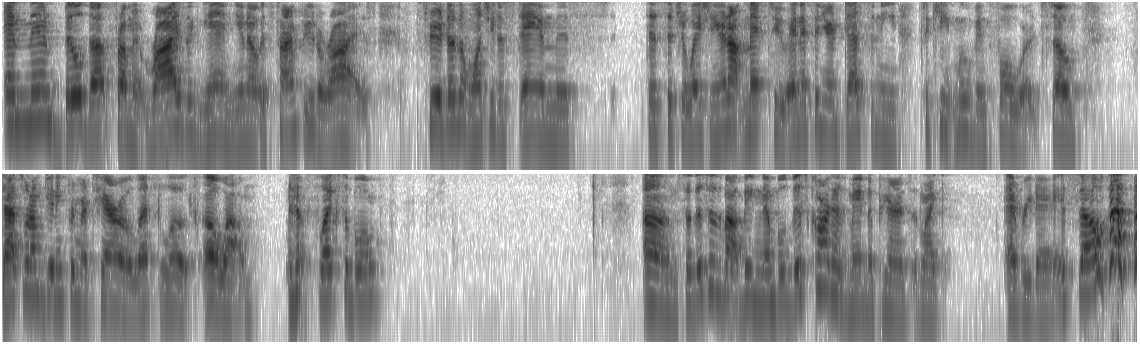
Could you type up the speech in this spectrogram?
and then build up from it. Rise again. You know, it's time for you to rise. Spirit doesn't want you to stay in this this situation. You're not meant to, and it's in your destiny to keep moving forward. So that's what I'm getting from your tarot. Let's look. Oh, wow. Flexible. Um, so this is about being nimble. This card has made an appearance in like every day. So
